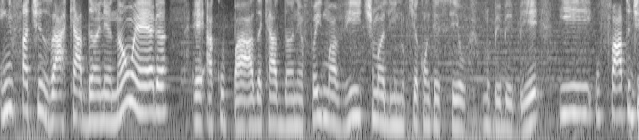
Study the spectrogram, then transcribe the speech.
em enfatizar que a Dânia não era é, a culpada, que a Dânia foi uma vítima ali no que aconteceu no BBB e o fato de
